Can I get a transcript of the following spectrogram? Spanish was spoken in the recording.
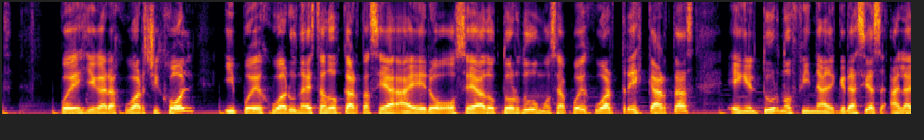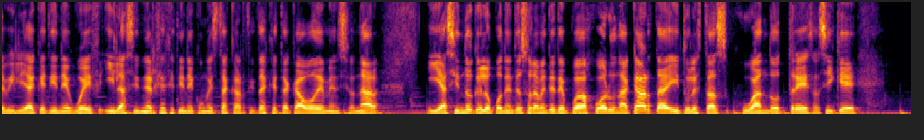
puedes llegar a jugar She-Hulk y puedes jugar una de estas dos cartas, sea Aero o sea Doctor Doom. O sea, puedes jugar tres cartas en el turno final gracias a la habilidad que tiene Wave y las sinergias que tiene con estas cartitas que te acabo de mencionar. Y haciendo que el oponente solamente te pueda jugar una carta y tú le estás jugando tres. Así que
